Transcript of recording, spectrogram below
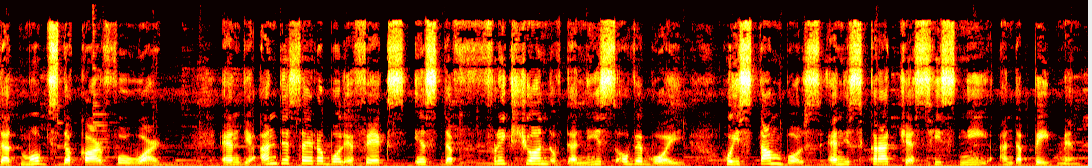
that moves the car forward, and the undesirable effects is the friction of the knees of a boy who stumbles and scratches his knee on the pavement.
